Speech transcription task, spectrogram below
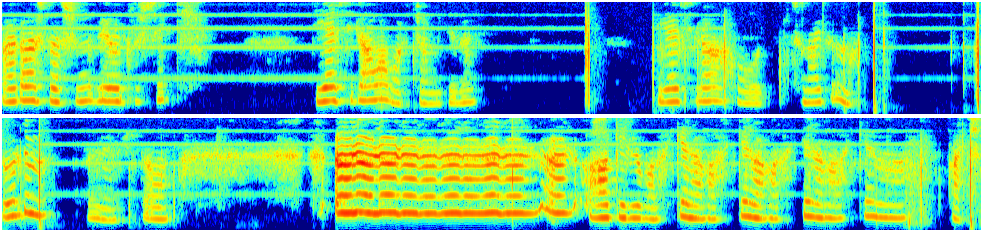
Arkadaşlar şunu bir öldürsek. Diğer silahıma bakacağım bir de ben. Diğer silah o sniper mı? Öldü mü? Ölmemiş tamam. Öl öl öl öl öl öl öl öl öl öl. Aha geliyor bana. Gene bana. Gene bana. Gene bana. Gene bana. Kaç.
